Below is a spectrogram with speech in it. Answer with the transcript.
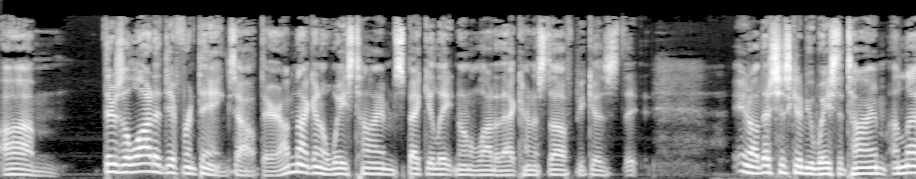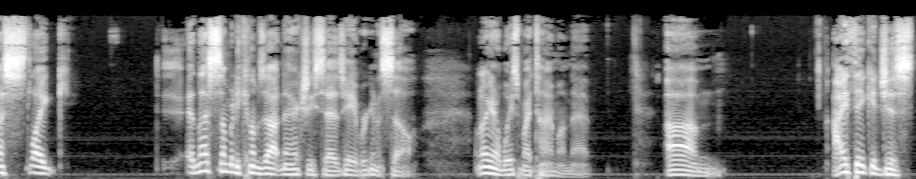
Um, there's a lot of different things out there. I'm not going to waste time speculating on a lot of that kind of stuff because, they, you know, that's just going to be wasted time unless like, unless somebody comes out and actually says, "Hey, we're going to sell." I'm not going to waste my time on that. Um, I think it just,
